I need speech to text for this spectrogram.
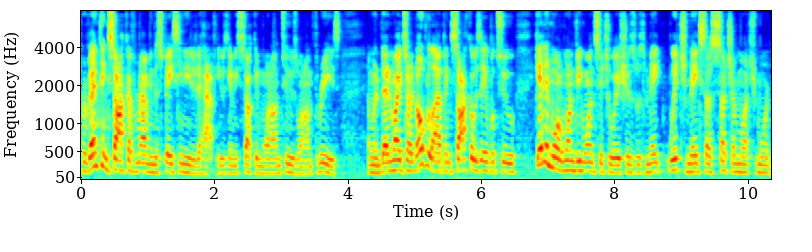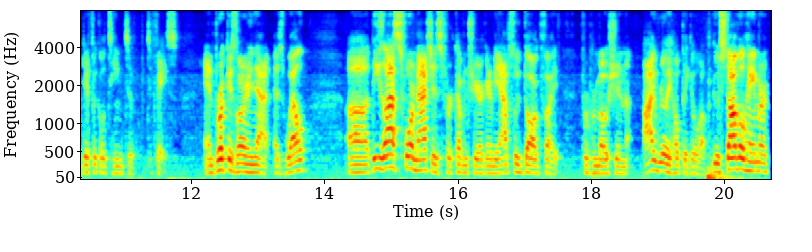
preventing Saka from having the space he needed to have. He was getting stuck in one on twos, one on threes. And when Ben White started overlapping, Saka was able to get in more 1v1 situations, which, make, which makes us such a much more difficult team to, to face. And Brooke is learning that as well. Uh, these last four matches for Coventry are going to be an absolute dogfight for promotion. I really hope they go up. Gustavo Hamer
